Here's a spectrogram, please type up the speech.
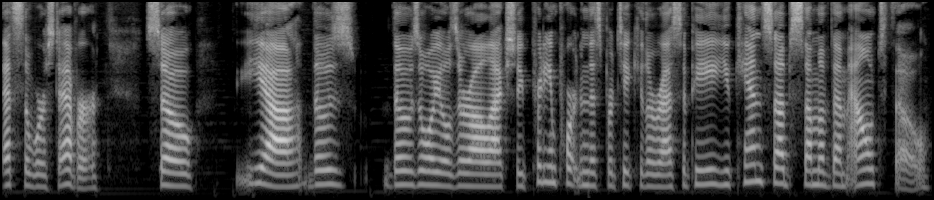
that's the worst ever. So, yeah, those those oils are all actually pretty important in this particular recipe. You can sub some of them out though.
